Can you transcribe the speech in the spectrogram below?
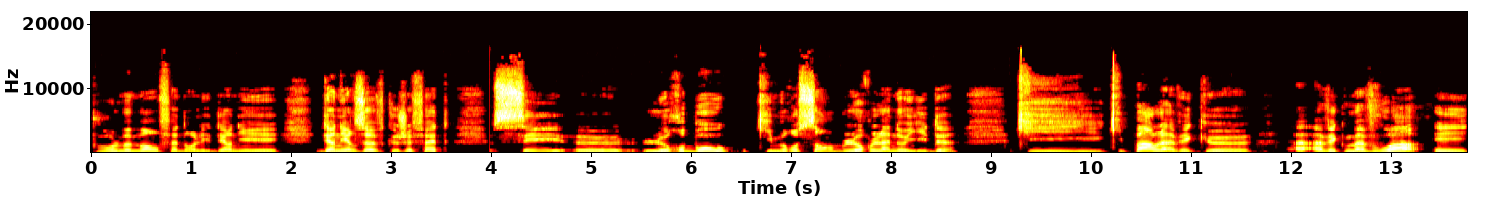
pour le moment, enfin dans les derniers dernières œuvres que j'ai faites, c'est euh, le robot qui me ressemble, l'orlanoïde, qui qui parle avec avec ma voix et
